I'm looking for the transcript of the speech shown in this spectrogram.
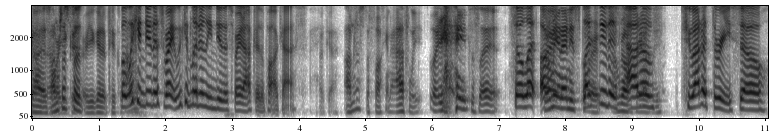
Guys, Are I'm just good, a Are you good at pickleball? But we could do this right. We could literally do this right after the podcast. Okay. I'm just a fucking athlete. Like I hate to say it. So let all Throw me in any sport. let's do this out crazy. of two out of three. So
